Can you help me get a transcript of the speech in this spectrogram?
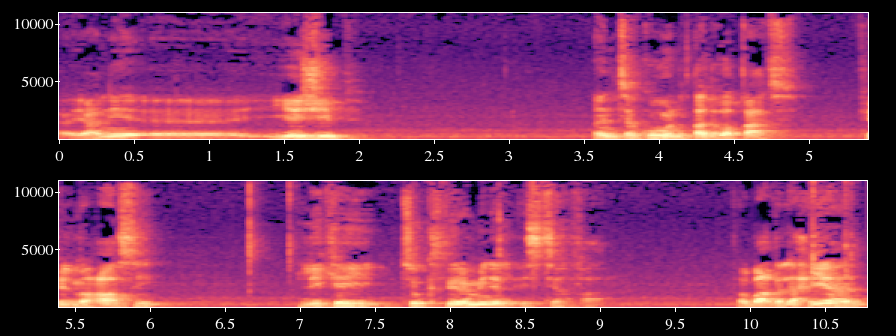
يعني يجب أن تكون قد وقعت في المعاصي لكي تكثر من الاستغفار. فبعض الأحيان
